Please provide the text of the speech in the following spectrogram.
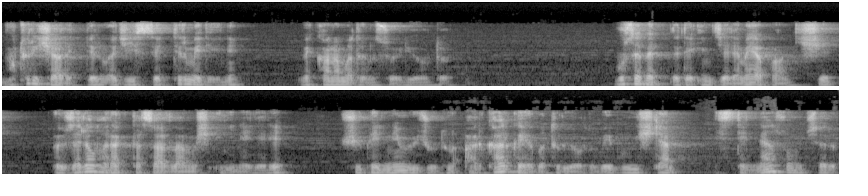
bu tür işaretlerin acı hissettirmediğini ve kanamadığını söylüyordu. Bu sebeple de inceleme yapan kişi özel olarak tasarlanmış iğneleri şüphelinin vücudunu arka arkaya batırıyordu ve bu işlem istenilen sonuçların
